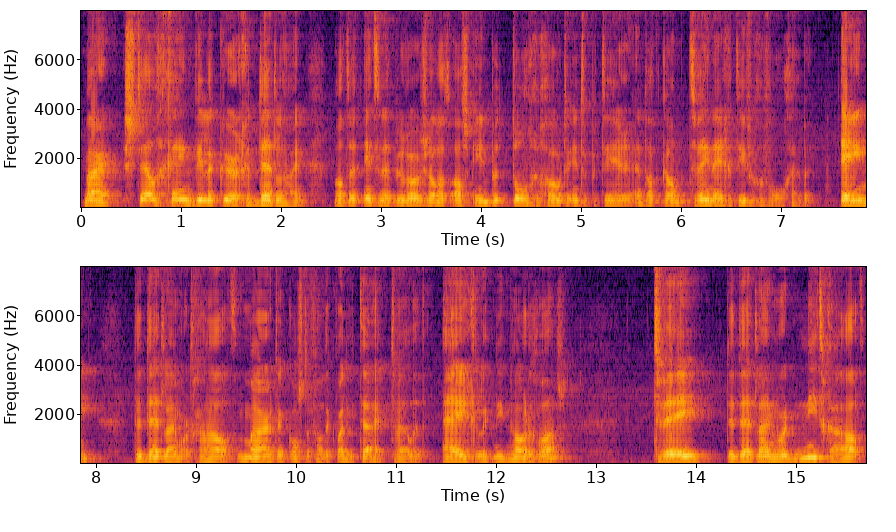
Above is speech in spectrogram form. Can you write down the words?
Maar stel geen willekeurige deadline, want een internetbureau zal het als in beton gegoten interpreteren en dat kan twee negatieve gevolgen hebben. Eén, de deadline wordt gehaald, maar ten koste van de kwaliteit, terwijl dit eigenlijk niet nodig was. Twee, de deadline wordt niet gehaald,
